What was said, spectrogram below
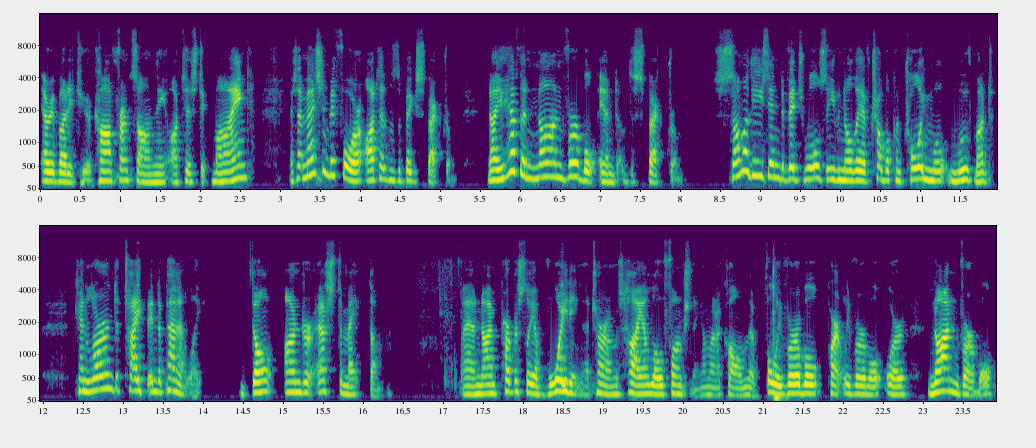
everybody to your conference on the autistic mind. As I mentioned before, autism is a big spectrum. Now you have the nonverbal end of the spectrum. Some of these individuals, even though they have trouble controlling mo movement, can learn to type independently. Don't underestimate them. And I'm purposely avoiding the terms high and low functioning. I'm going to call them the fully verbal, partly verbal, or nonverbal.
